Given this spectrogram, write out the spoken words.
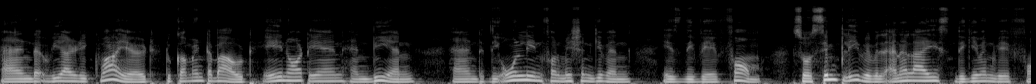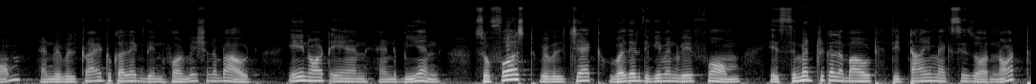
and we are required to comment about a naught, an and bn and the only information given is the waveform. So simply we will analyze the given waveform and we will try to collect the information about A naught, An and Bn. So first we will check whether the given waveform is symmetrical about the time axis or not.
